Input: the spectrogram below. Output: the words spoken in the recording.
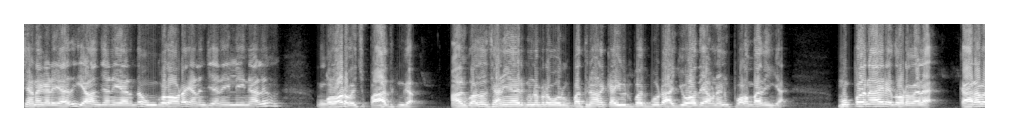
செனை கிடையாது. இளஞ்சனையாக இருந்தால் உங்களோட இளஞ்சனை இல்லைனாலும் உங்களோட வச்சு பார்த்துக்குங்க. அதுக்கு வந்து சனியாக இருக்கும்னு அப்புறம் ஒரு பத்து நாள் கைவிட்டு பார்த்து போட்டு ஐயோ தேவனன்னு புலம்பாதீங்க. முப்பதனாயிரம் இதோட விலை. கறவை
